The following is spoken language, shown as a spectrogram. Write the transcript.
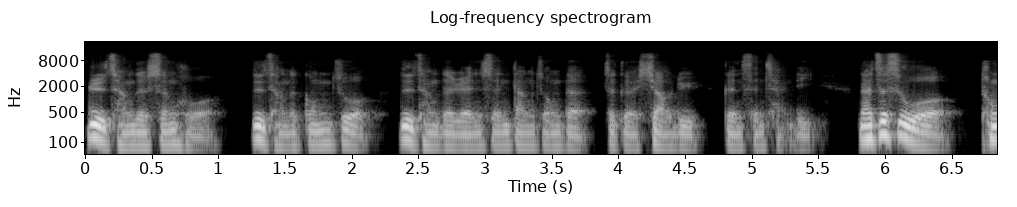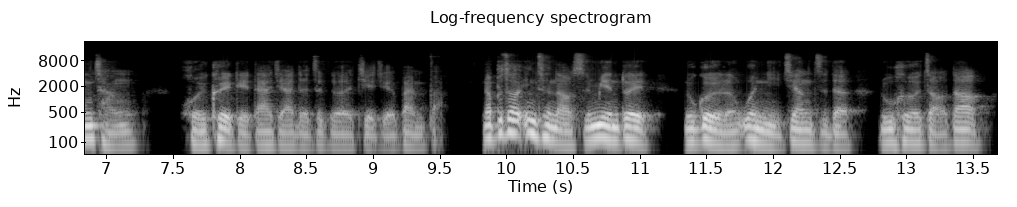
日常的生活、日常的工作、日常的人生当中的这个效率跟生产力。那这是我通常回馈给大家的这个解决办法。那不知道应成老师面对如果有人问你这样子的如何找到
